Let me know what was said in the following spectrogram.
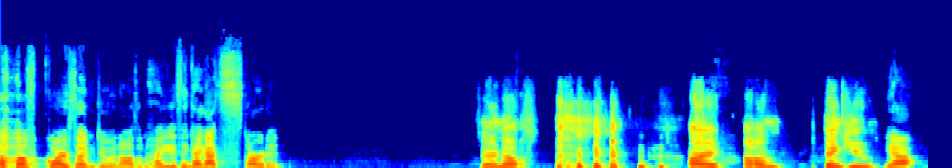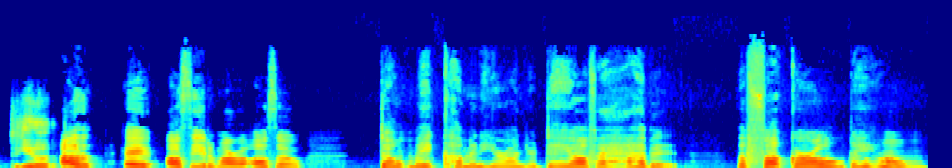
of course I'm doing awesome. How do you think I got started? Fair enough. All right. Um, thank you, Yeah, Tequila. I'll hey, I'll see you tomorrow. Also, don't make coming here on your day off a habit. The fuck, girl? Damn.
